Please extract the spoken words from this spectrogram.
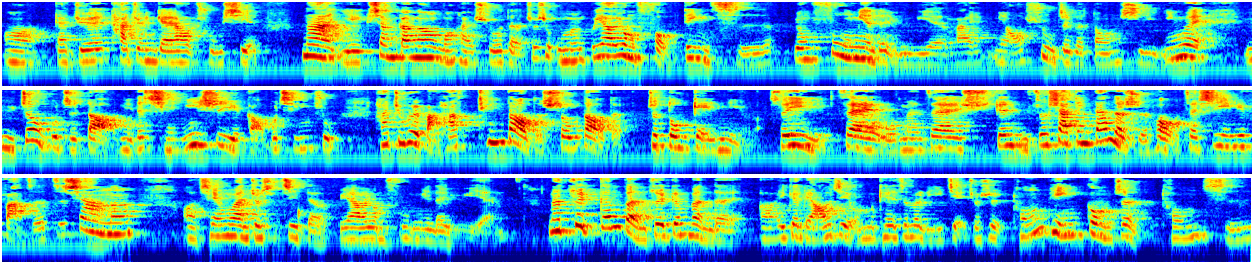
啊、嗯，感觉它就应该要出现。那也像刚刚文海说的，就是我们不要用否定词、用负面的语言来描述这个东西，因为宇宙不知道，你的潜意识也搞不清楚，他就会把他听到的、收到的就都给你了。所以在我们在跟宇宙下订单的时候，在吸引力法则之下呢，哦，千万就是记得不要用负面的语言。那最根本、最根本的呃一个了解，我们可以这么理解，就是同频共振、同磁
